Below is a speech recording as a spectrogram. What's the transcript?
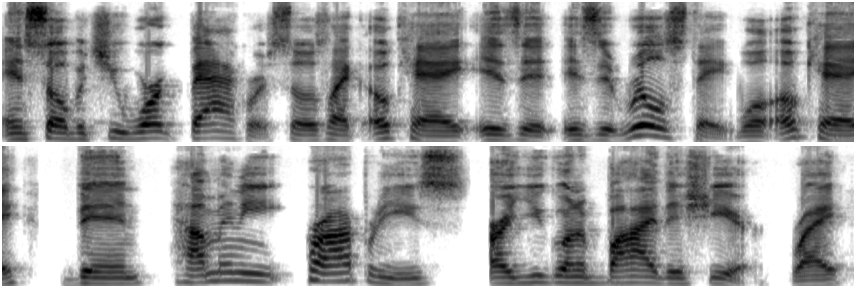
And so, but you work backwards. So it's like, okay, is it is it real estate? Well, okay, then how many properties are you going to buy this year, right?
